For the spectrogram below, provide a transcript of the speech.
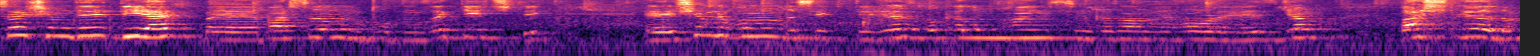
arkadaşlar şimdi diğer e, Barcelona'nın topumuza geçtik. E, şimdi bunu da sektireceğiz. Bakalım hangisini kazandığını oraya yazacağım. Başlayalım.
